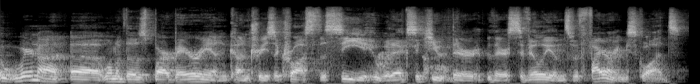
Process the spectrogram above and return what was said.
we're not uh, one of those barbarian countries across the sea who would execute their their civilians with firing squads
